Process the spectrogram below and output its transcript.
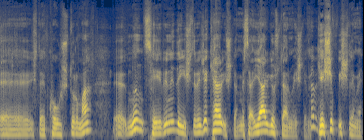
e, işte kovuşturmanın seyrini değiştirecek her işlem. Mesela yer gösterme işlemi, Tabii. keşif işlemi,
